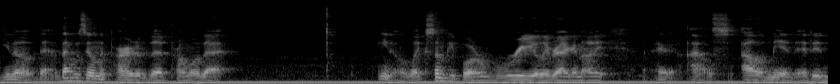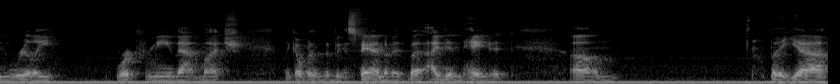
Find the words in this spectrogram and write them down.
You know, that that was the only part of the promo that you know, like some people are really ragging on it. I, I'll I'll admit it didn't really work for me that much. Like I wasn't the biggest fan of it, but I didn't hate it. Um, but yeah,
